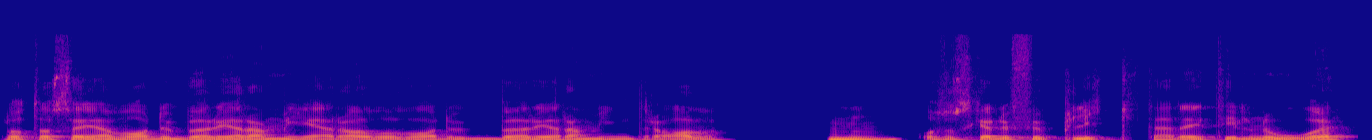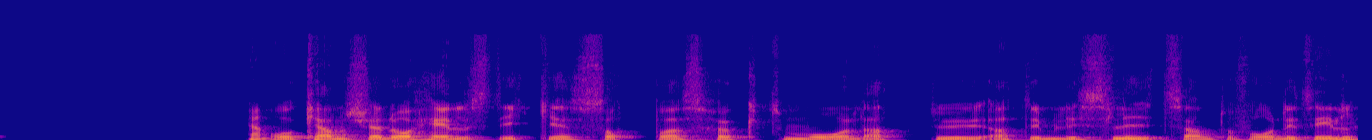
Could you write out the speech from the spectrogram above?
låt oss säga vad du bör göra mer av och vad du bör göra mindre av. Mm. Och så ska du förplikta dig till noe. Ja. Och kanske då helst icke så pass högt mål att, du, att det blir slitsamt att få det till.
